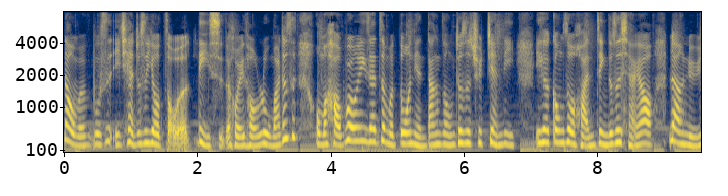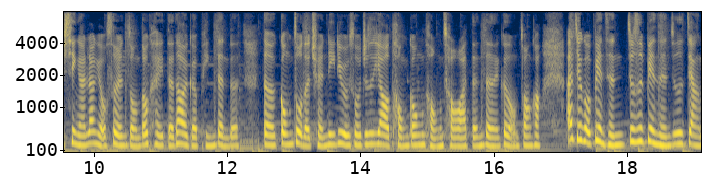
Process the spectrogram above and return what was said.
那我们不是一切就是又走了历史的回头路吗？就是我们好不容易在这么多年当中，就是去建立一个工作环境，就是想要让女性啊，让有色人种都可以得到一个平等的的工作的权利，例如说就是要同工同酬啊等等的各种状况，啊，结果变成就是变成就是。这样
